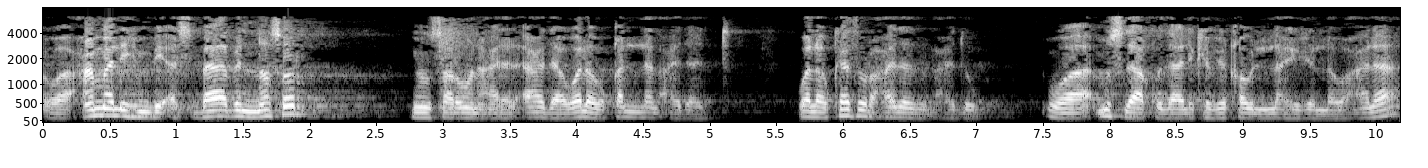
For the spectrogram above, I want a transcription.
وعملهم بأسباب النصر ينصرون على الأعداء ولو قل العدد ولو كثر عدد العدو. ومصداق ذلك في قول الله جل وعلا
